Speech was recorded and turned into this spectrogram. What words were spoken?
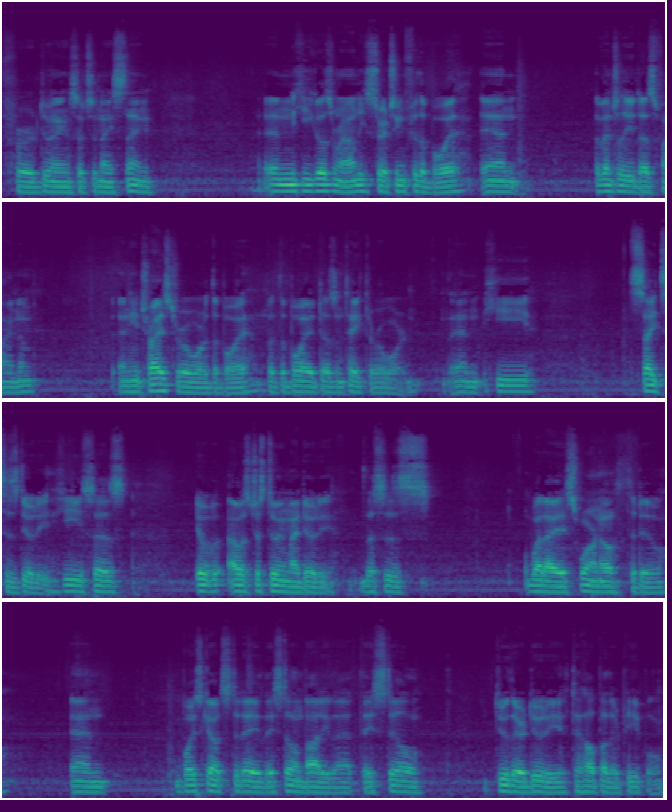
for doing such a nice thing. And he goes around, he's searching for the boy, and eventually he does find him. And he tries to reward the boy, but the boy doesn't take the reward. And he cites his duty. He says, I was just doing my duty. This is what I swore an oath to do. And Boy Scouts today, they still embody that. They still do their duty to help other people.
